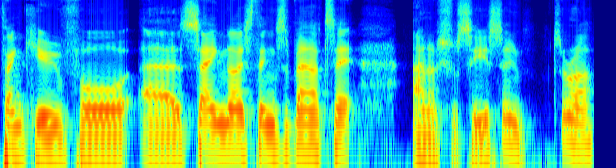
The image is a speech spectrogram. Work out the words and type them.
Thank you for uh, saying nice things about it, and I shall see you soon. ta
